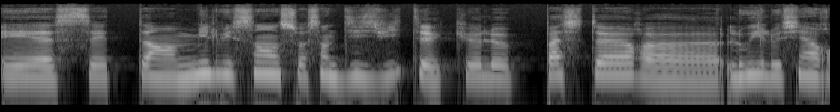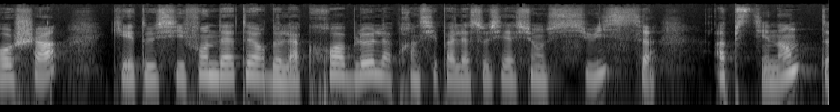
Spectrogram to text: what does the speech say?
Et c'est en 1878 que le pasteur Louis-Lucien Rochat, qui est aussi fondateur de la Croix-Bleue, la principale association suisse abstinente,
